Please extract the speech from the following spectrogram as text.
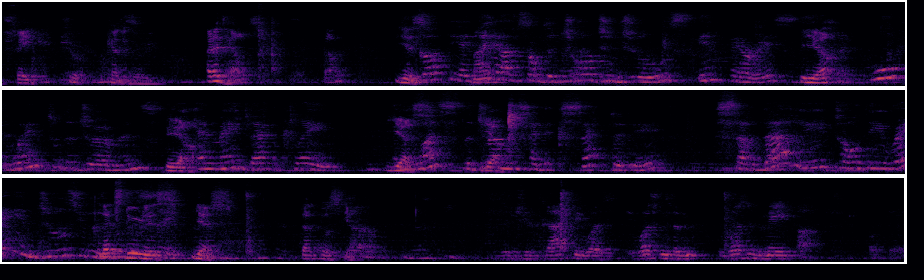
fake Sure. category. And it helped. Yeah. Yes. got the idea from the Georgian Jews in Paris Yeah. who went to the Germans Yeah. and made that claim. Yes. And once the Yeah. Germans had accepted it, Sardari told the Iranian Jews you can Let's do do the this. same. Yes. That was yeah. The Jugati was, it wasn't, the- it wasn't made up, okay?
